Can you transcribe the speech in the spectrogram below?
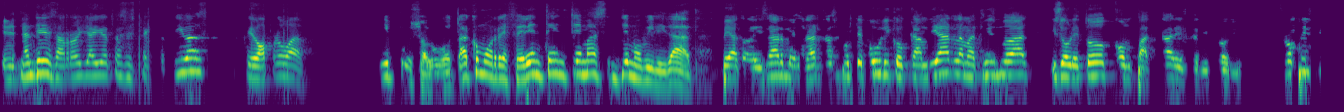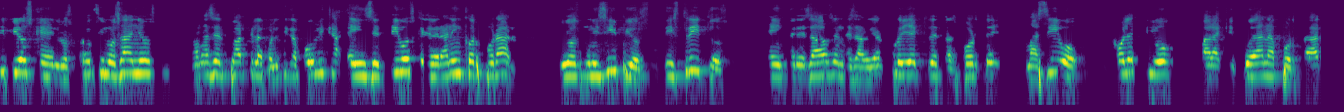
En el plan de desarrollo hay otras expectativas que va aprobado. Y puso a Bogotá como referente en temas de movilidad. Peatonalizar, mejorar transporte público, cambiar la matriz modal y sobre todo compactar el territorio. Son principios que en los próximos años van a ser parte de la política pública e incentivos que deberán incorporar los municipios, distritos e interesados en desarrollar proyectos de transporte masivo y colectivo para que puedan aportar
